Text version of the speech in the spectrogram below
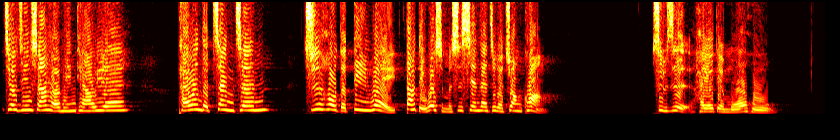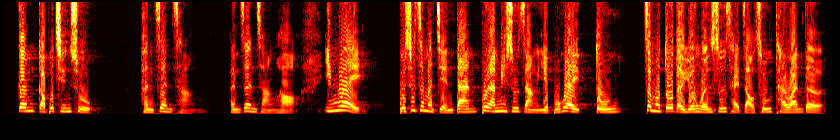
旧金山和平条约、台湾的战争之后的地位，到底为什么是现在这个状况？是不是还有点模糊，跟搞不清楚？很正常，很正常哈，因为不是这么简单，不然秘书长也不会读这么多的原文书，才找出台湾的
